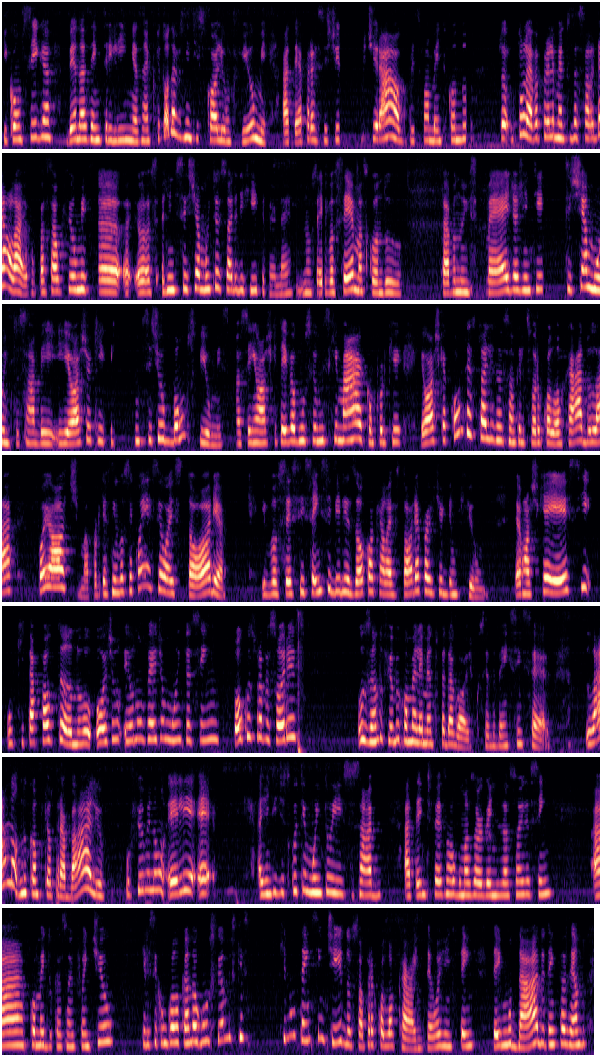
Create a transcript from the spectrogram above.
e consiga ver nas entrelinhas, né? Porque toda vez que a gente escolhe um filme, até para assistir, tirar algo, principalmente quando tu, tu leva para elementos da sala de aula. Ah, eu vou passar o filme. Uh, eu, a gente assistia muito a história de Hitler, né? Não sei você, mas quando estava no ensino médio, a gente assistia muito, sabe? E eu acho que assistiu bons filmes. Assim, eu acho que teve alguns filmes que marcam, porque eu acho que a contextualização que eles foram colocados lá foi ótima, porque assim você conheceu a história e você se sensibilizou com aquela história a partir de um filme. Então, acho que é esse o que está faltando. Hoje eu não vejo muito, assim, poucos professores usando o filme como elemento pedagógico, sendo bem sincero. Lá no, no, campo que eu trabalho, o filme não, ele é, a gente discute muito isso, sabe? Até a gente fez algumas organizações assim, a, como a educação infantil, que eles ficam colocando alguns filmes que, que não tem sentido só para colocar. Então a gente tem, tem mudado e tem fazendo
